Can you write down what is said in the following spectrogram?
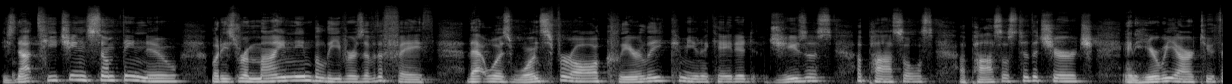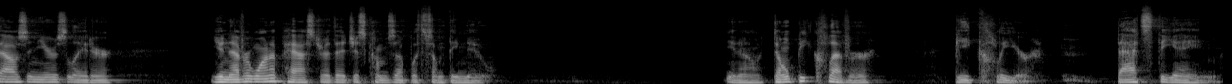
He's not teaching something new, but he's reminding believers of the faith that was once for all clearly communicated Jesus, apostles, apostles to the church, and here we are 2,000 years later. You never want a pastor that just comes up with something new. You know, don't be clever, be clear. That's the aim.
